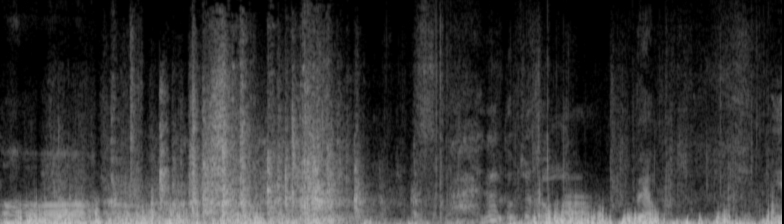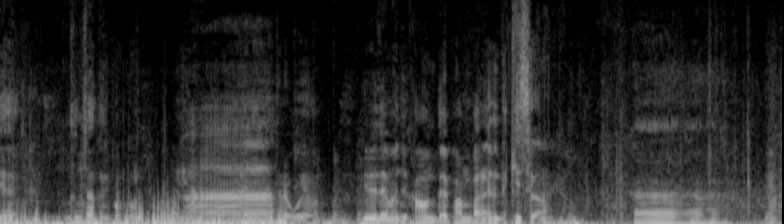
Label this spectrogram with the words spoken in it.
아, 아 이건 또 어쩔 수 없나. 왜요? 이게 큰 차들이 보통 아. 있더라고요. 이래 되면 이제 가운데 반반 했는데 기스가 나요. 아, 이렇게.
